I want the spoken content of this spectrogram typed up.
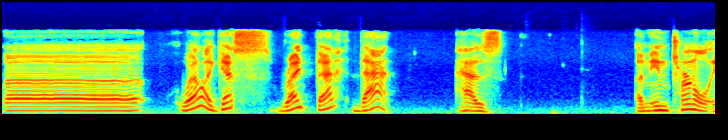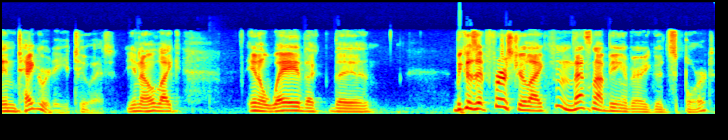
uh well, I guess right that that has an internal integrity to it. You know, like in a way the the because at first you're like, hmm, that's not being a very good sport.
